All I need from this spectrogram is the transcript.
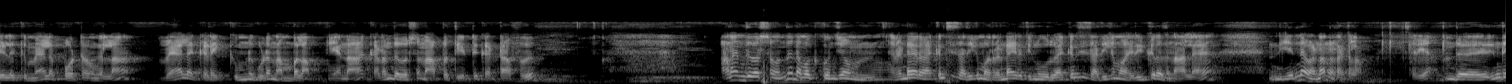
ஏழுக்கு மேலே போட்டவங்கெல்லாம் வேலை கிடைக்கும்னு கூட நம்பலாம். ஏன்னா கடந்த வருஷம் நாற்பத்தி எட்டு கட் ஆஃப் ஆனால் இந்த வருஷம் வந்து நமக்கு கொஞ்சம் ரெண்டாயிரம் வேக்கன்சிஸ் அதிகமாக ரெண்டாயிரத்தி நூறு வேக்கன்சிஸ் அதிகமாக இருக்கிறதுனால என்ன வேணால் நடக்கலாம் சரியா? இந்த இந்த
